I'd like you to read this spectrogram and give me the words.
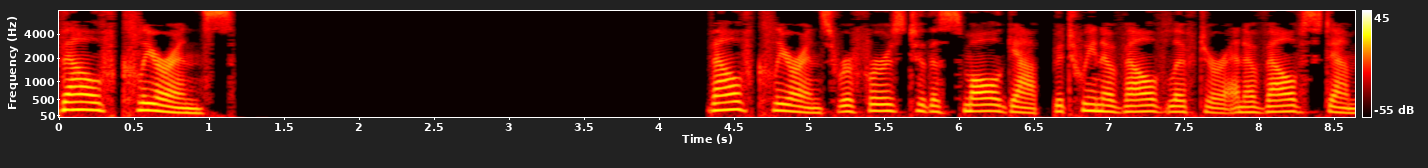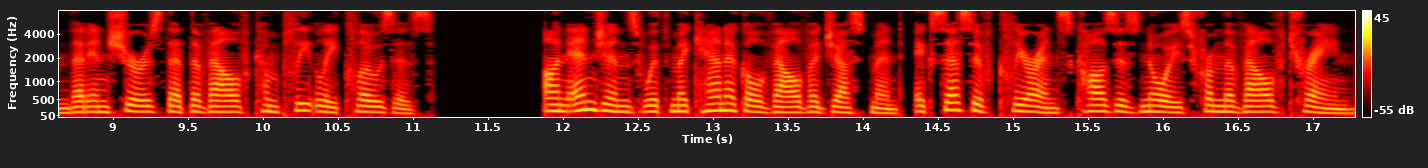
Valve clearance Valve clearance refers to the small gap between a valve lifter and a valve stem that ensures that the valve completely closes. On engines with mechanical valve adjustment, excessive clearance causes noise from the valve train.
